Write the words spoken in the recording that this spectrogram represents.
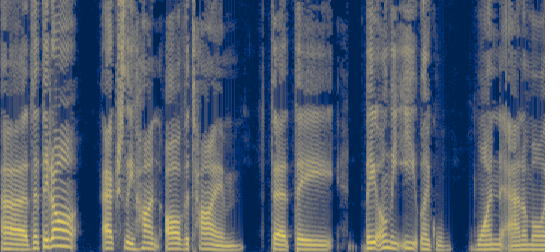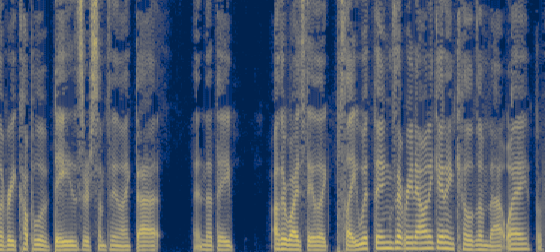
uh, that they don't actually hunt all the time, that they, they only eat like one animal every couple of days or something like that. And that they, otherwise they like play with things every now and again and kill them that way. But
